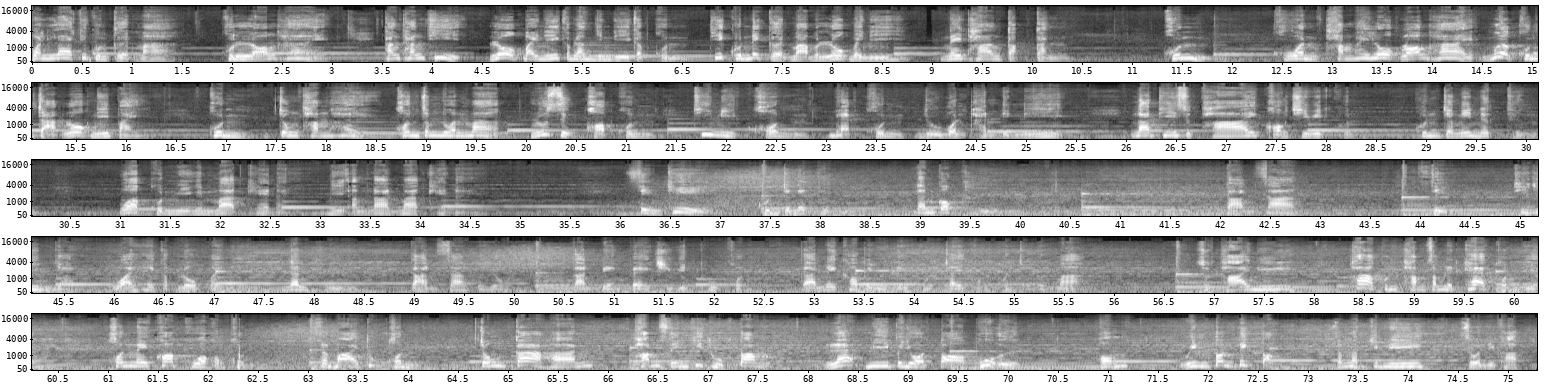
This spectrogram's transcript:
วันแรกที่คุณเกิดมา คุณร้องไห้ ทั้งๆทที่โลกใบนี้กำลังยินดีกับคุณ ที่คุณได้เกิดมาบนโลกใบนี้ ในทางกลับกัน คุณควรทำให้โลกร้องไห้ เมื่อคุณจากโลกนี้ไป คุณจงทำให้คนจำนวนมาก รู้สึกขอบคุณที่มีคนแบบคุณอยู่บนแผ่นดินนี้ นาทีสุดท้ายของชีวิตคุณ คุณจะไม่นึกถึงว่าคุณมีเงินมากแค่ไหน มีอำนาจมากแค่ไหน สิ่งที่คุณจะนึกถึง นั่นก็คือ การสร้าง สิ่งที่ยิ่งใหญ่ไว้ให้กับโลกใบนี้ นั่นคือการสร้างประโยชน์ การเปลี่ยนแปลงชีวิตผู้คน การได้เข้าไปอยู่ในหัวใจของคนจำนวนมาก สุดท้ายนี้ ถ้าคุณทำสำเร็จแค่คนเดียว คนในครอบครัวของคุณ สบายทุกคน จงกล้าหาญทำสิ่งที่ถูกต้อง และมีประโยชน์ต่อผู้อื่น ผมวินต้นติ๊กต็อกสำหรับคลิปนี้ สวัสดีครับ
